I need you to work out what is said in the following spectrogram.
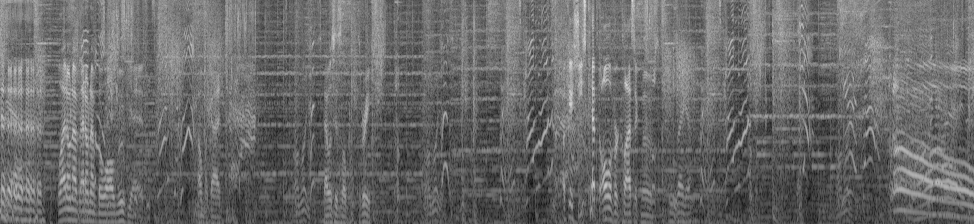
Well, I don't have, I don't have the wall move yet. Oh my god, that was his level three. Okay, she's kept all of her classic moves. Seems like it. Bird's Kawa! Shirazai! Oh, Did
